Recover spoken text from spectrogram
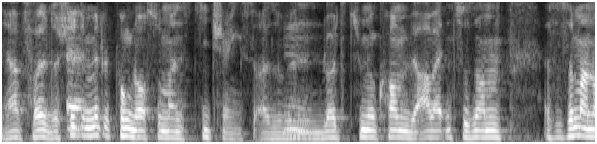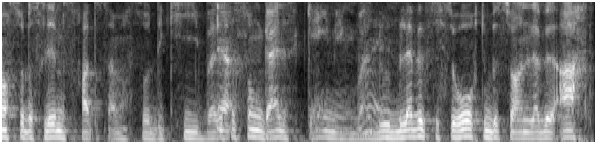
Ja, voll. Das steht äh, im Mittelpunkt auch so meines Teachings. Also wenn mhm. Leute zu mir kommen, wir arbeiten zusammen, es ist immer noch so, das Lebensrad ist einfach so die Key, weil ja. es ist so ein geiles Gaming, weil nice. du levelst dich so hoch, du bist so an Level 8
